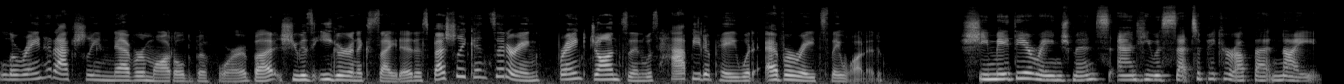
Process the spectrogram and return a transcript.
Lorraine had actually never modeled before, but she was eager and excited, especially considering Frank Johnson was happy to pay whatever rates they wanted. She made the arrangements, and he was set to pick her up that night.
